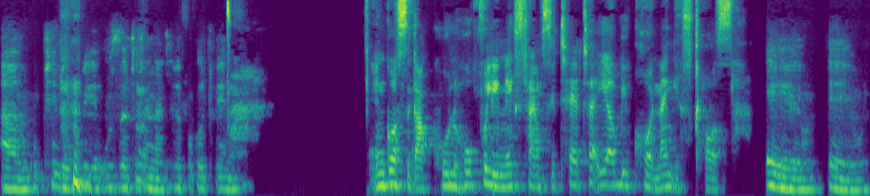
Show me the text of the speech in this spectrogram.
um uphinde ubuye uzothetha nathi epokothweni. Enkosi kakhulu. Hopefully next time sithetha iyawuba ikhona ngesiXhosa. Ewe, ewe.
